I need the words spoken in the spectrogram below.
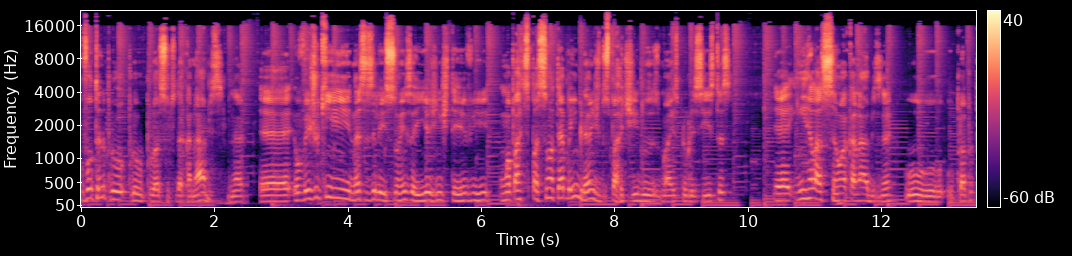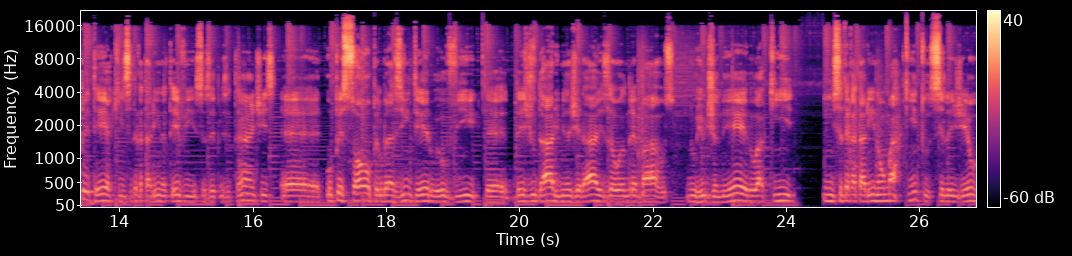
voltando pro, pro, pro assunto da cannabis, né? É, eu vejo que nessas eleições aí a gente teve uma participação até bem grande dos partidos mais progressistas é, em relação à cannabis, né? O, o, próprio PT aqui em Santa Catarina teve seus representantes, é, o PSOL pelo Brasil inteiro eu vi, é, desde o em Minas Gerais ao André Barros no Rio de Janeiro, aqui em Santa Catarina o Marquito se elegeu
